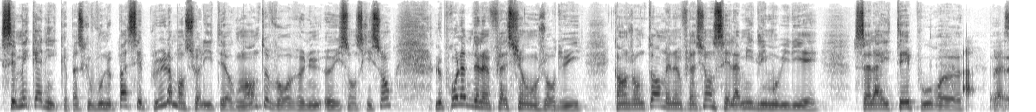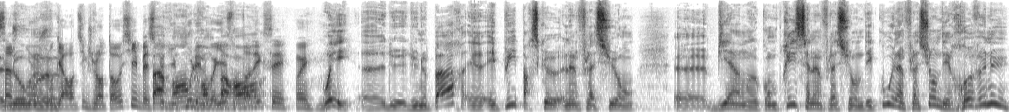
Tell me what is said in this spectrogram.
C'est mécanique parce que vous ne passez plus, la mensualité augmente, vos revenus, eux, ils sont ce qu'ils sont. Le problème de l'inflation aujourd'hui, quand j'entends, mais l'inflation, c'est l'ami de l'immobilier. Ça l'a été pour euh, ah, bah ça, je, vous, euh, garantis que je l'entends aussi, parce que du coup, les loyers sont indexés. Oui, oui euh, d'une part, et, puis parce que l'inflation, bien compris, c'est l'inflation des coûts et l'inflation des revenus.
